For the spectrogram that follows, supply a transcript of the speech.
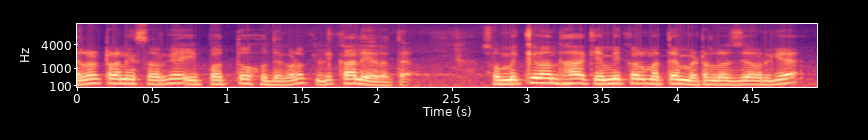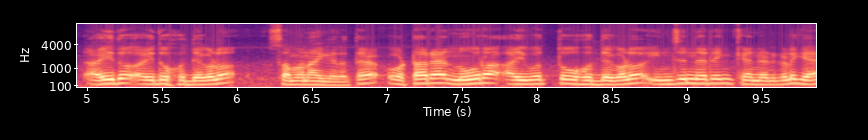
ಎಲೆಕ್ಟ್ರಾನಿಕ್ಸ್ ಅವ್ರಿಗೆ ಇಪ್ಪತ್ತು ಹುದ್ದೆಗಳು ಇಲ್ಲಿ ಖಾಲಿ ಇರುತ್ತೆ. ಸೊ ಮಿಕ್ಕಿರುವಂತಹ ಕೆಮಿಕಲ್ ಮತ್ತು ಮೆಟಲರ್ಜಿ ಅವರಿಗೆ ಐದು ಐದು ಹುದ್ದೆಗಳು ಸಮನಾಗಿರುತ್ತೆ. ಒಟ್ಟಾರೆ ನೂರ ಐವತ್ತು ಹುದ್ದೆಗಳು ಇಂಜಿನಿಯರಿಂಗ್ ಕ್ಯಾಂಡಿಡೇಟ್ಗಳಿಗೆ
